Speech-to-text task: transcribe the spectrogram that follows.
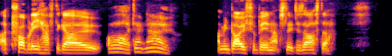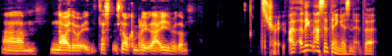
I probably have to go. Oh, I don't know. I mean, both would be an absolute disaster. Um, neither. It just, it's not complete without either of them. It's true. I, I think that's the thing, isn't it? That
